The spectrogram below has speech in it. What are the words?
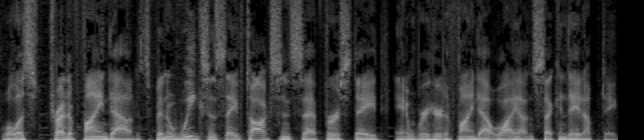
Well, let's try to find out. It's been a week since they've talked since that first date, and we're here to find out why on second date update.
